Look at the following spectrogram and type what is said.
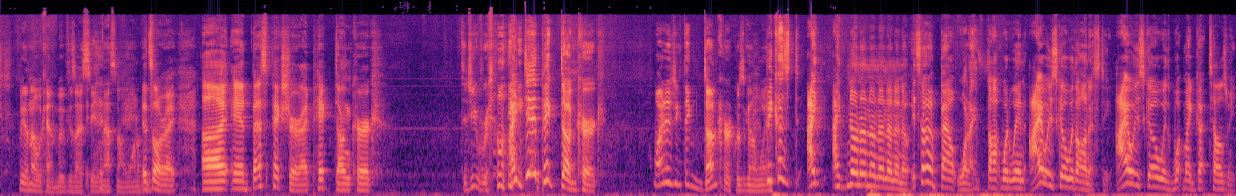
we don't know what kind of movies I see, and that's not one of them. It's all right. Uh, and Best Picture, I picked Dunkirk. Did you really? I did pick Dunkirk. Why did you think Dunkirk was gonna win? Because I, I no no no no no no no. It's not about what I thought would win. I always go with honesty. I always go with what my gut tells me.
